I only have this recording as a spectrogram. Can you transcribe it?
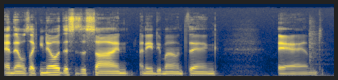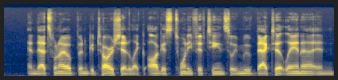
and then I was like, you know what, this is a sign. I need to do my own thing, and and that's when I opened Guitar Shed like August 2015. So we moved back to Atlanta and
